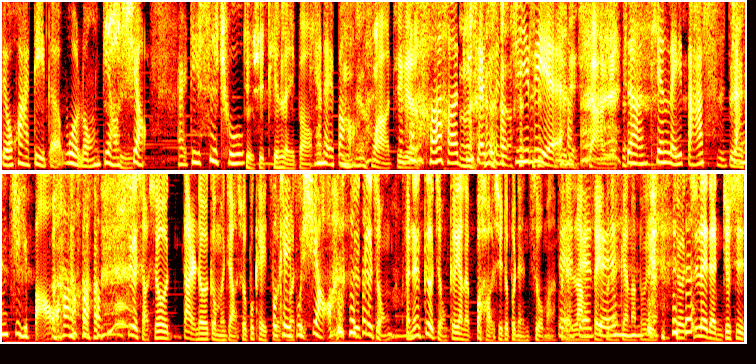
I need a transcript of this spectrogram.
刘化地的卧龙吊孝。而第四出。就是天雷暴，天雷暴，哇，这个 听起来就很激烈，有点吓人，像天雷打死张继宝。这个小时候大人都会跟我们讲说，不可以做，不可以不孝，就各种反正各种各样的不好的事都不能做嘛，不能浪费，不能干嘛，不能就之类的，你就是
